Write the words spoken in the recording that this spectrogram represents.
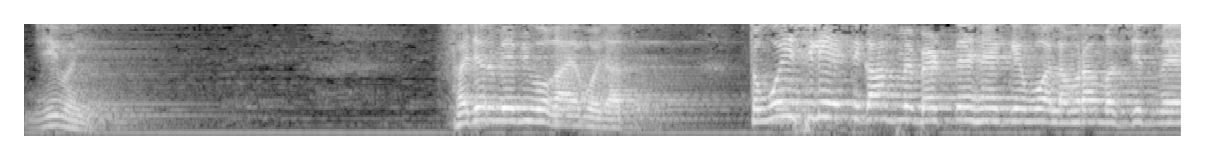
جی بھائی، فجر میں بھی وہ غائب ہو جاتے تو وہ اس لیے احتکاف میں بیٹھتے ہیں کہ وہ المرا مسجد میں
